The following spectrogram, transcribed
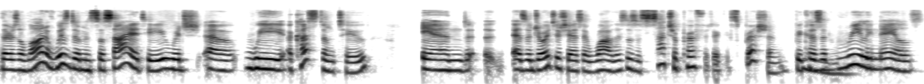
There's a lot of wisdom in society which uh, we accustomed to. And uh, as a Jyotishi, I said, wow, this is a, such a perfect expression because mm. it really nails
